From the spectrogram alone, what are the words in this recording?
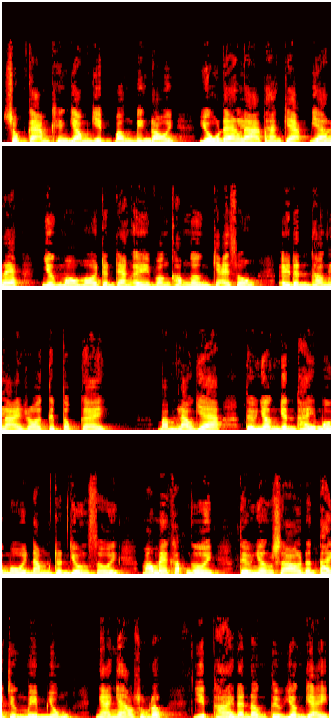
Xúc cảm khiến giọng Diệp Bân biến đổi, dù đang là tháng chạp giá rét, nhưng mồ hôi trên trán y vẫn không ngừng chảy xuống, y định thần lại rồi tiếp tục kể. Bẩm lão gia, tiểu nhân nhìn thấy muội muội nằm trên giường sưởi, máu me khắp người, tiểu nhân sợ đến tay chân mềm nhũng, ngã nhào xuống đất. Diệp Thái đã nâng tiểu nhân dậy.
